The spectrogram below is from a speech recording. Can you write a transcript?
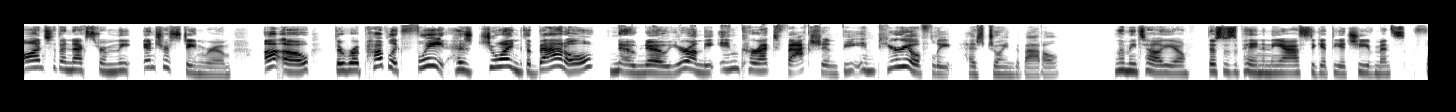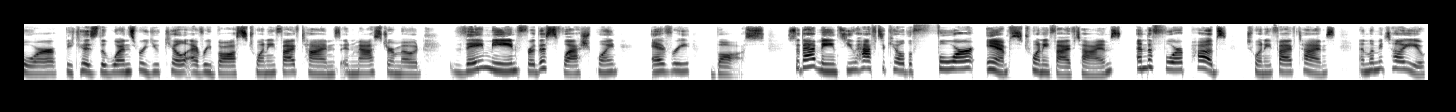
On to the next room, the interesting room. Uh oh, the Republic fleet has joined the battle. No, no, you're on the incorrect faction. The Imperial fleet has joined the battle. Let me tell you, this was a pain in the ass to get the achievements for because the ones where you kill every boss 25 times in master mode, they mean for this flashpoint, every boss. So that means you have to kill the four imps 25 times and the four pubs 25 times. And let me tell you,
